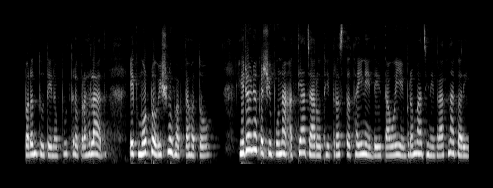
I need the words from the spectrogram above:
પરંતુ તેનો પુત્ર પ્રહલાદ એક મોટો વિષ્ણુ ભક્ત હતો. હિરણ્યકશિપુના અત્યાચારોથી ત્રસ્ત થઈને દેવતાઓએ બ્રહ્માજીને પ્રાર્થના કરી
